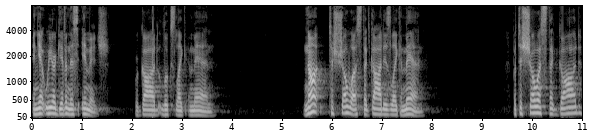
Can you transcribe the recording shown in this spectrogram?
And yet we are given this image where God looks like a man. Not to show us that God is like a man, but to show us that God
